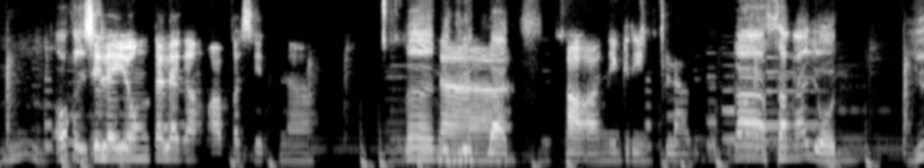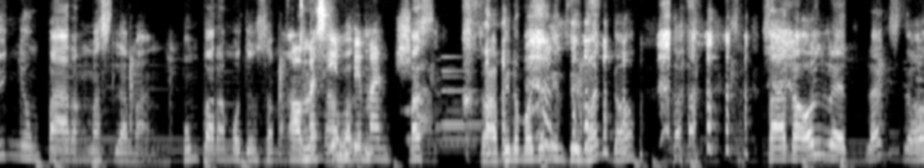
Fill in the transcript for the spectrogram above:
Hmm, okay. Sila yung talagang opposite na Na, ni na- green flags. oo, ni green flag. Na sa ngayon, yun yung parang mas lamang kumpara mo dun sa mga Oh, mas in demand siya. mas grabe naman yung in demand, no? Sana all red flags, no?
